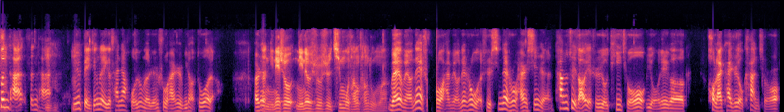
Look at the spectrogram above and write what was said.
分坛分坛，嗯因为北京这个参加活动的人数还是比较多的，而且那你那时候你那时候是青木堂堂主吗？没有没有，那时候我还没有，那时候我是新，那时候我还是新人。他们最早也是有踢球，有这个，后来开始有看球。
